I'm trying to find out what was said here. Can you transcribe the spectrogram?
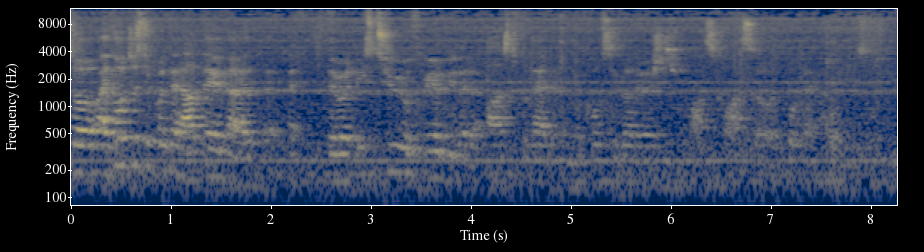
so I thought just to put that out there, uh, there were at least two or three of you that asked for that in your course evaluations from last class, so I thought that might be useful for you.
